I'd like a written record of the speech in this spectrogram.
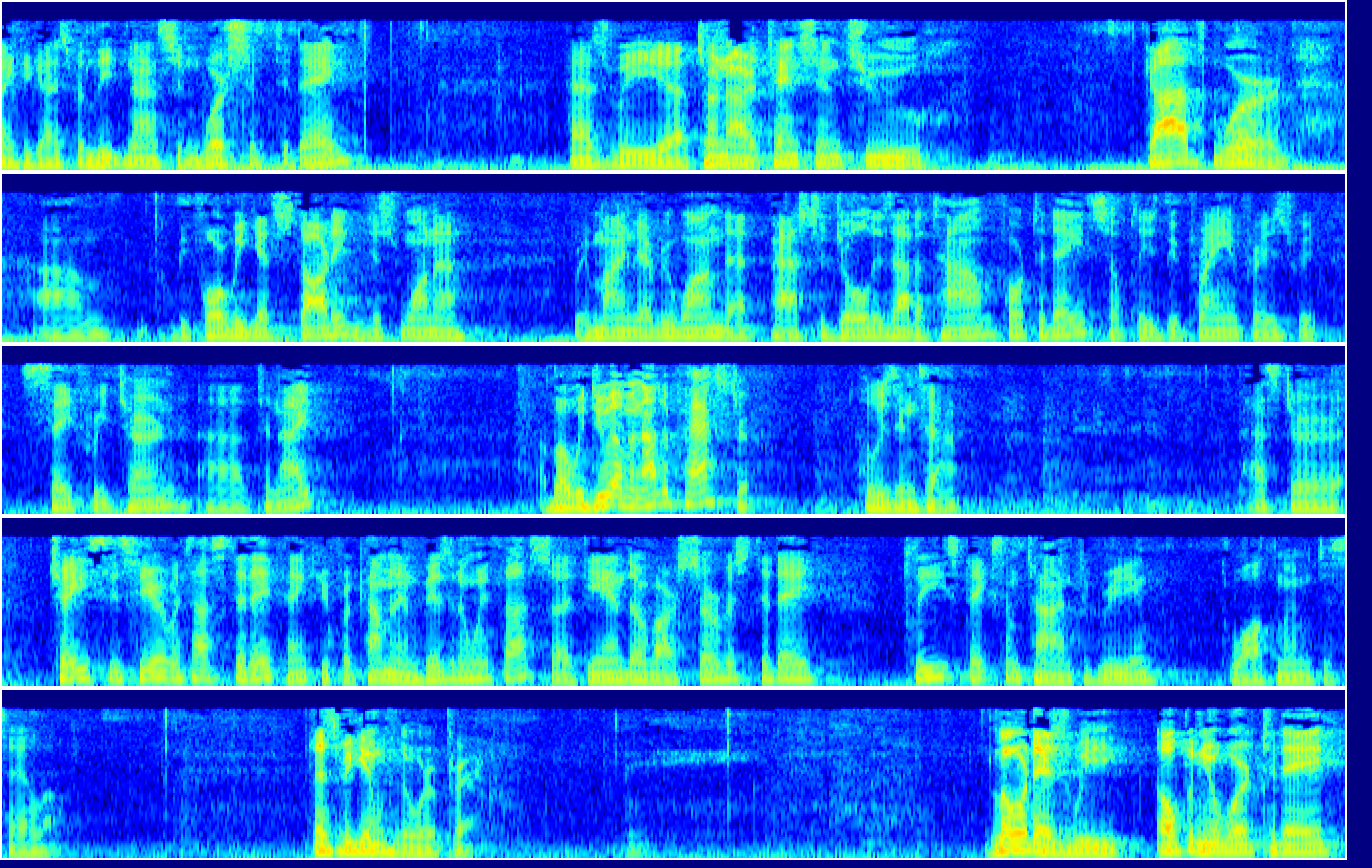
Thank you guys for leading us in worship today. As we uh, turn our attention to God's Word, um, before we get started, just want to remind everyone that Pastor Joel is out of town for today, so please be praying for his re- safe return uh, tonight. But we do have another pastor who is in town. Pastor Chase is here with us today. Thank you for coming and visiting with us. So at the end of our service today, please take some time to greet him, to welcome him, to say hello. Let's begin with the word of prayer. Lord, as we open your word today,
